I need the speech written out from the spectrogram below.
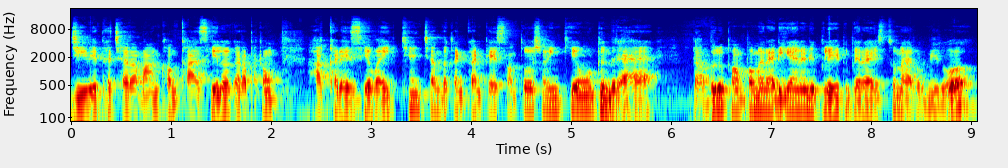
జీవిత చరమాంకం కాశీలో గడపటం అక్కడే శివైక్యం చెందటం కంటే సంతోషం ఇంకేముంటుందిరా? డబ్బులు పంపమని అడిగానని ప్లేటు ఫిరాయిస్తున్నారు మీరు?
